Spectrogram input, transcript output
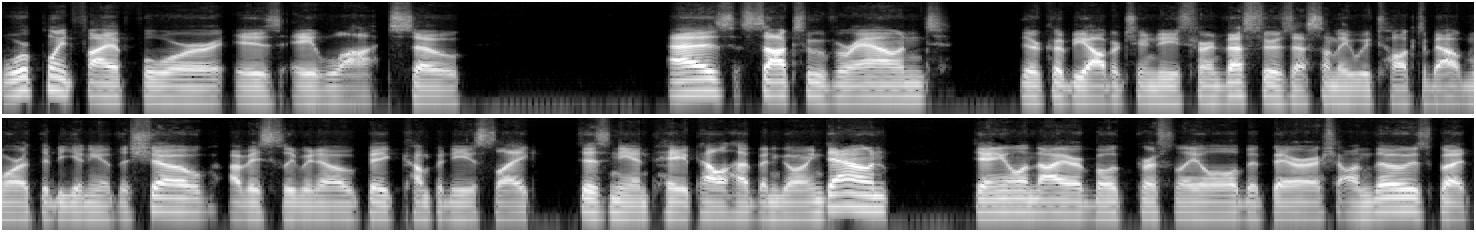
4.54 is a lot. So as stocks move around, there could be opportunities for investors. That's something we talked about more at the beginning of the show. Obviously, we know big companies like Disney and PayPal have been going down. Daniel and I are both personally a little bit bearish on those, but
